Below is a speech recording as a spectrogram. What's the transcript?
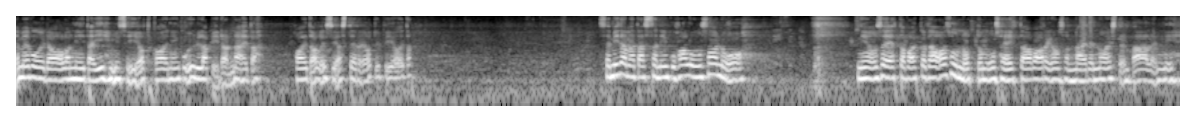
Ja me voidaan olla niitä ihmisiä, jotka ei niin kuin ylläpidä näitä haitallisia stereotypioita. Se, mitä mä tässä niin kuin haluan sanoa, niin on se, että vaikka tämä asunnottomuus heittää varjonsa näiden naisten päälle, niin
